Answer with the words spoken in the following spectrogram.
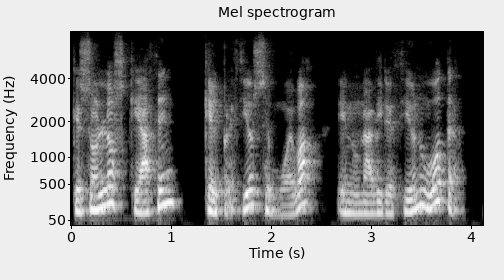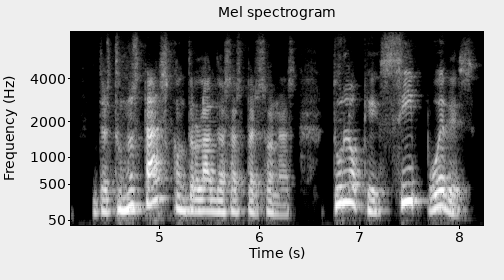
que son los que hacen que el precio se mueva en una dirección u otra. Entonces tú no estás controlando a esas personas. Tú lo que sí puedes,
